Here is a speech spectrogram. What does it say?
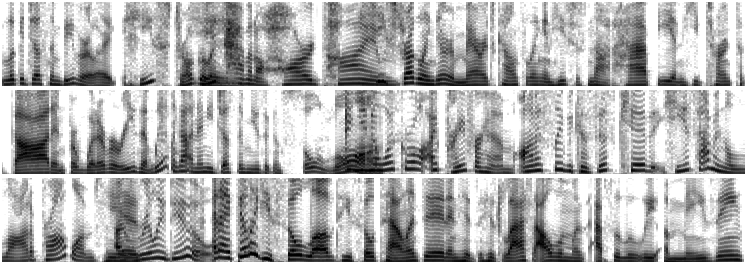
look at Justin Bieber, like he's struggling. He's having a hard time. He's struggling. They're in marriage counseling, and he's just not happy. And he turned to God, and for whatever reason, we haven't gotten any Justin music in so long. And you know what, girl? I pray for him, honestly, because this kid, he's having a lot of problems. He I is. really do. And I feel like he's so loved. He's so talented, and his his last album was absolutely amazing.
